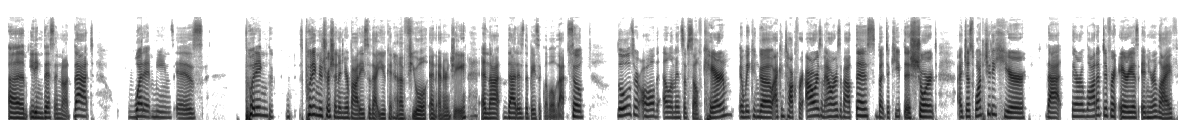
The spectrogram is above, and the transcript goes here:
um, eating this and not that. What it means is putting the putting nutrition in your body so that you can have fuel and energy. And that that is the basic level of that. So those are all the elements of self-care. And we can go i can talk for hours and hours about this but to keep this short i just want you to hear that there are a lot of different areas in your life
